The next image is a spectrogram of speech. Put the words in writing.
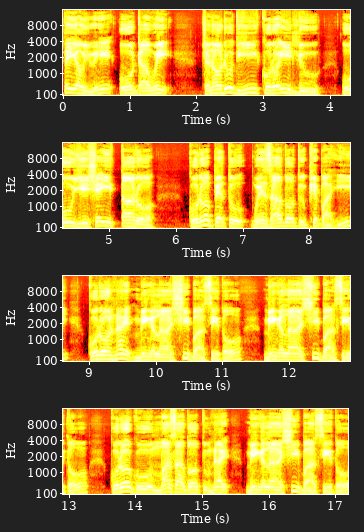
တက်ရောက်၍အိုဒါဝိဒ်ကျွန်တော်တို့သည်ကိုရော၏လူအိုယေရှဲ၏သားတော် ကိုရောဘက်သို့ ဝင်စားသောသူဖြစ်ပါ၏ကိုရော၌မင်္ဂလာရှိပါစေသော မင်္ဂလာရှိပါစေသော ကိုရောကိုမဆသောသူ၌မင်္ဂလာရှိပါစေသော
